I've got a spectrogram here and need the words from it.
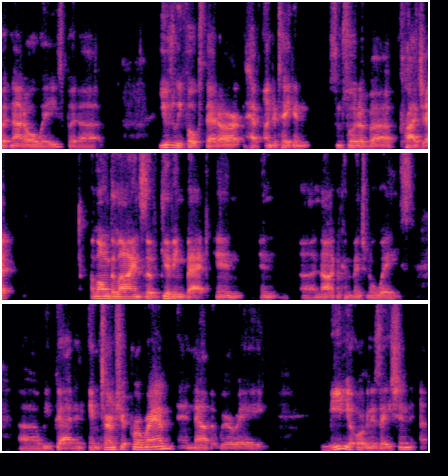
but not always, but uh, usually folks that are have undertaken some sort of uh, project along the lines of giving back in in uh, non-conventional ways. Uh, we've got an internship program, and now that we're a media organization, uh,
